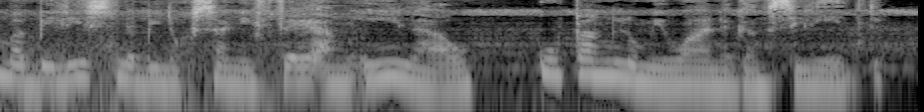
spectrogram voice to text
Mabilis na binuksan ni Fe ang ilaw upang lumiwanag ang silid.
